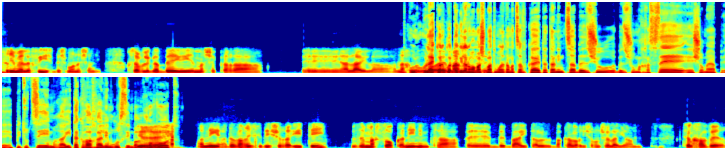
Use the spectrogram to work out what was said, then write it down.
20 אלף איש בשמונה שנים. עכשיו, לגבי מה שקרה הלילה. אנחנו אולי לא קודם כל תגיד לנו ממש מה תמונת המצב כעת. אתה נמצא באיזשהו, באיזשהו מחסה, אה, שומע אה, פיצוצים, ראית כבר חיילים רוסים ברחובות? תראה, אני, הדבר היחידי שראיתי זה מסוק. אני נמצא אה, בבית על, בקו הראשון של הים, אצל חבר.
